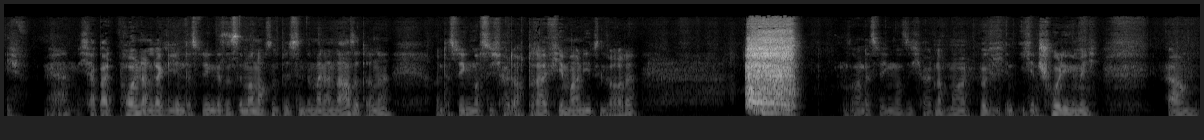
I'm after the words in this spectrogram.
ich, ja, ich habe halt Pollenallergie und deswegen ist es immer noch so ein bisschen in meiner Nase drin. Und deswegen muss ich halt auch drei, vier Mal niesen gerade. So, und deswegen muss ich halt nochmal wirklich, ich entschuldige mich. Ähm,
